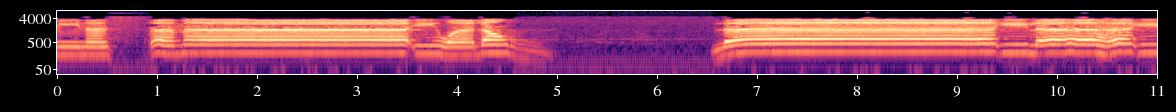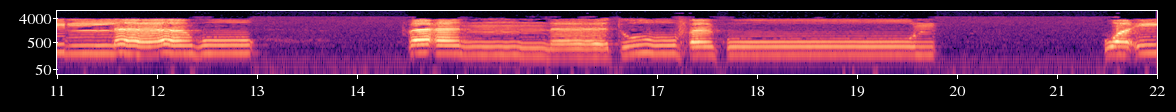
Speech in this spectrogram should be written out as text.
من السماء والأرض لا توفكون وإن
